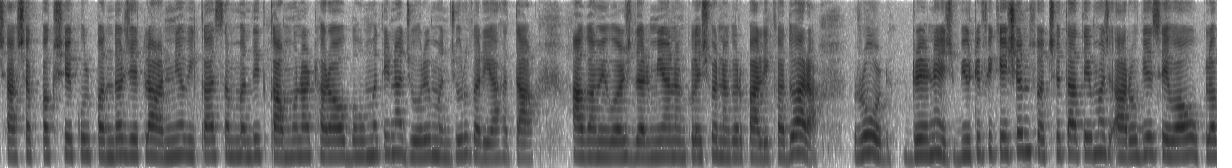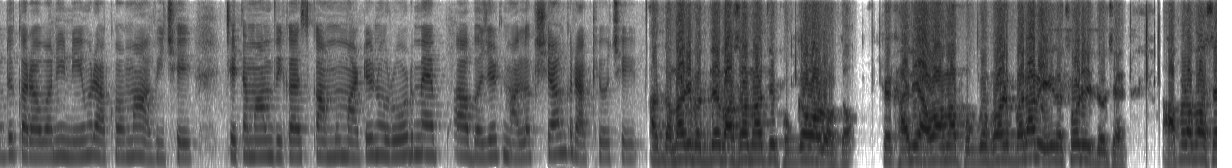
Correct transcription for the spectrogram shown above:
શાસક પક્ષે કુલ પંદર જેટલા અન્ય વિકાસ સંબંધિત કામોના ઠરાવ બહુમતીના જોરે મંજૂર કર્યા હતા. આગામી વર્ષ દરમિયાન અંકલેશ્વર નગરપાલિકા દ્વારા રોડ ડ્રેનેજ, બ્યુટિફિકેશન, સ્વચ્છતા તેમજ આરોગ્ય સેવાઓ ઉપલબ્ધ કરાવવાની નેમ રાખવામાં આવી છે, જે તમામ વિકાસ કામો માટેનો રોડ મેપ આ બજેટમાં લક્ષ્યાંક રાખ્યો છે. આ તમારી બધે ભાષામાંથી ફુગ્ગાવાળો હતો. કે ખાલી હવામાં ફુગ્ગો ફળ બનાવી અને છોડી દીધો છે. આપણા પાસે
